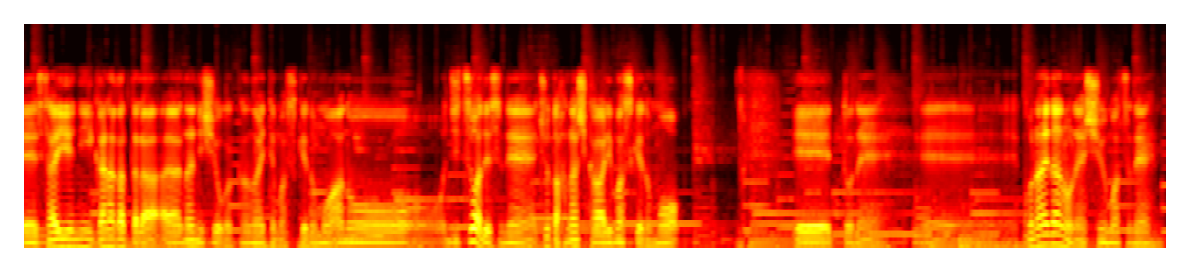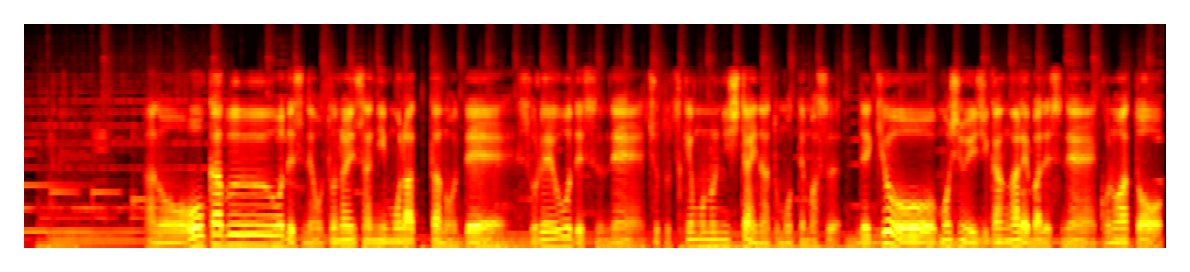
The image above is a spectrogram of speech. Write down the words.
えー、菜園に行かなかったら何しようか考えてますけども、あのー、実はですね、ちょっと話変わりますけども、えー、っとね、えー、この間のね、週末ね、あの、大株をですね、お隣さんにもらったので、それをですね、ちょっと漬物にしたいなと思ってます。で、今日、もしもいい時間があればですね、この後、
